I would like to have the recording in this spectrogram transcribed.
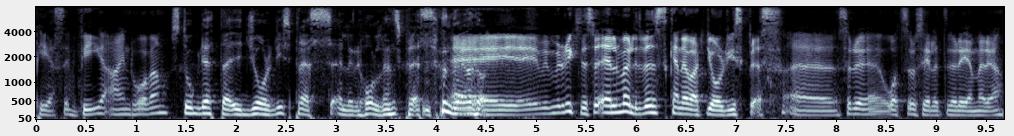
PSV Eindhoven. Stod detta i Georgisk press eller i holländsk press? Eh, ryktesvis, eller möjligtvis kan det ha varit georgisk press. Eh, så det återstår att se lite hur det är med det.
